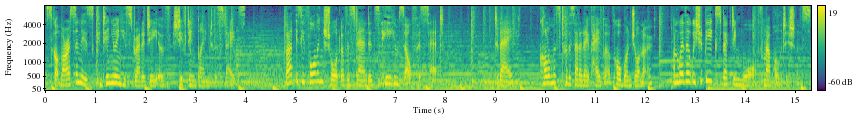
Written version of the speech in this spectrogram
Scott Morrison is continuing his strategy of shifting blame to the states. But is he falling short of the standards he himself has set? Today, columnist for the Saturday paper, Paul Bongiorno, on whether we should be expecting more from our politicians.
